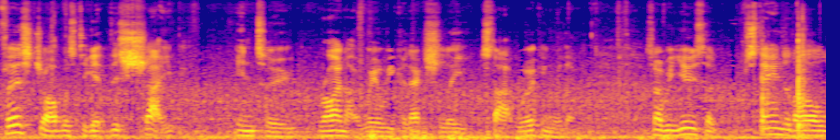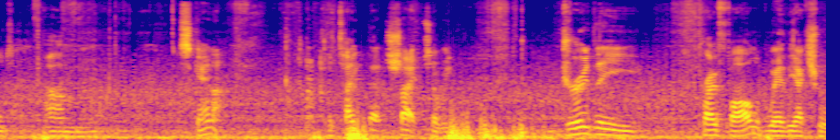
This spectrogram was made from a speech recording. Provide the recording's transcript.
first job was to get this shape into Rhino where we could actually start working with it. So we used a standard old um, scanner to take that shape. So we drew the profile of where the actual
